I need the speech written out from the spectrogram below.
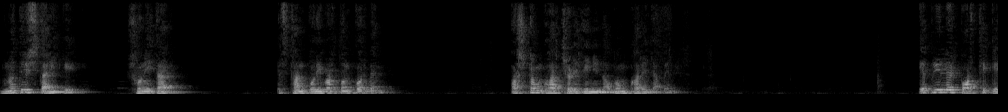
উনত্রিশ তারিখে শনি তার স্থান পরিবর্তন করবেন। অষ্টম ঘর ছেড়ে তিনি নবম ঘরে যাবেন। এপ্রিলের পর থেকে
